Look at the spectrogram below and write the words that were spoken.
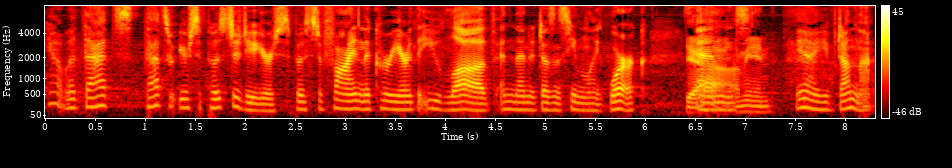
Yeah, but that's that's what you're supposed to do. You're supposed to find the career that you love, and then it doesn't seem like work. Yeah, and I mean, yeah, you've done that.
